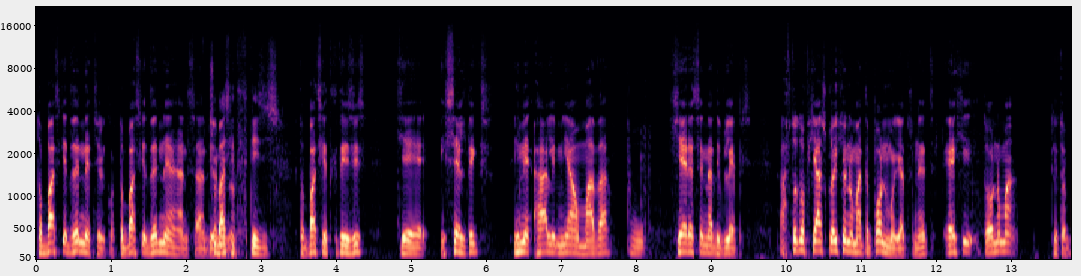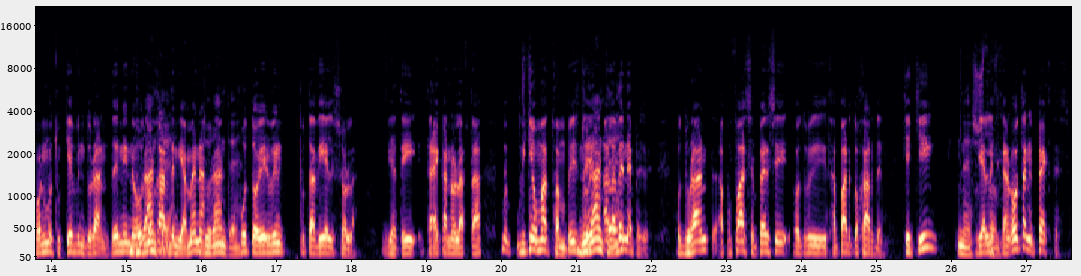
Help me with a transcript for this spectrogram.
Το μπάσκετ δεν είναι τσίρκο. Το μπάσκετ δεν είναι σαν Στο αντιόνυμο. μπάσκετ χτίζεις. Στο μπάσκετ χτίζεις και οι Celtics είναι άλλη μια ομάδα που χαίρεσαι να τη βλέπεις. Αυτό το φιάσκο έχει ονοματεπώνυμο για τους Nets. Έχει το όνομα και το επώνυμο του Kevin Durant. Δεν είναι ούτε ο Durant, ε. Harden για μένα, Durant, ε. ούτε ο Irving που τα διέλυσε όλα. Γιατί τα έκανε όλα αυτά. Δικαίωμά του θα μου πεις, ναι, Durant, αλλά ε. δεν έπαιζε. Ο Durant αποφάσισε πέρσι ότι θα πάρει το Harden. Και εκεί Ναι, σωστό. διαλύθηκαν. Όταν οι παίκτες.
